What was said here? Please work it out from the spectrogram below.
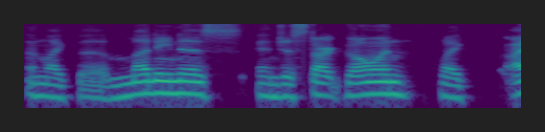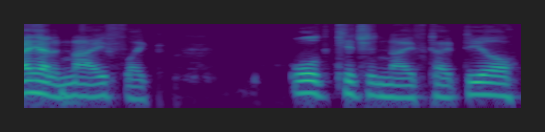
and like the muddiness and just start going. Like I had a knife, like old kitchen knife type deal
